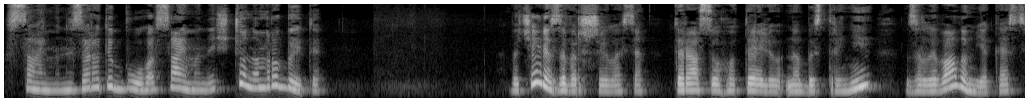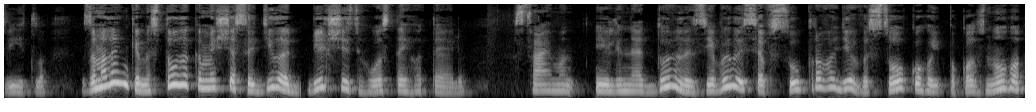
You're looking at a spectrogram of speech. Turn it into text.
Саймоне, заради Бога, Саймоне, що нам робити? Вечеря завершилася. Терасу готелю на бистрині заливало м'яке світло. За маленькими столиками ще сиділа більшість гостей готелю. Саймон і Лінет Дойли з'явилися в супроводі високого і показного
